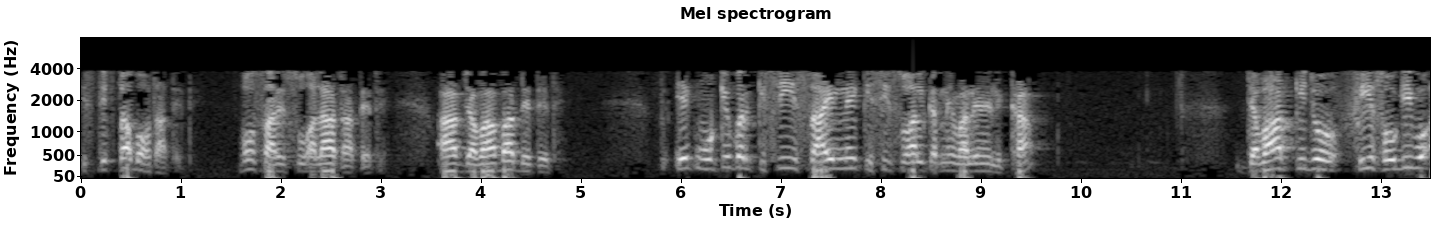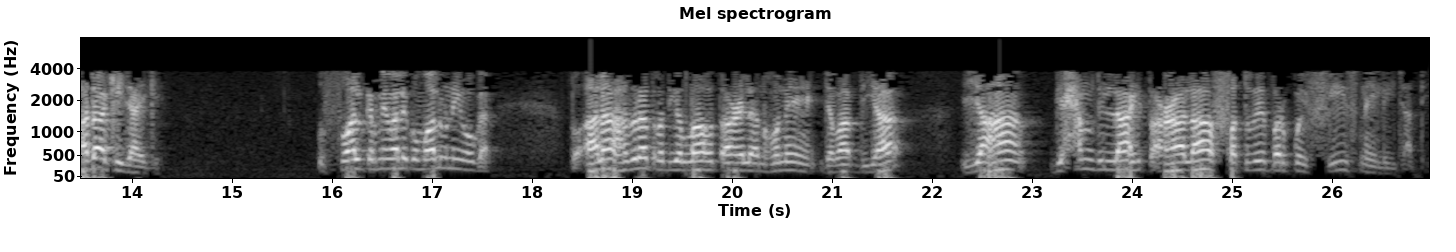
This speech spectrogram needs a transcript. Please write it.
استفتا بہت آتے تھے، بہت سارے سوالات آتے تھے، آپ جوابات دیتے تھے۔ تو ایک موقع پر کسی سائل نے کسی سوال کرنے والے نے لکھا، جواب کی جو فیس ہوگی وہ ادا کی جائے گی۔ اس سوال کرنے والے کو معلوم نہیں ہوگا۔ تو اعلی حضرت رضی اللہ تعالی عنہ نے جواب دیا، یہاں بحمد اللہ تعالی فتوے پر کوئی فیس نہیں لی جاتی۔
